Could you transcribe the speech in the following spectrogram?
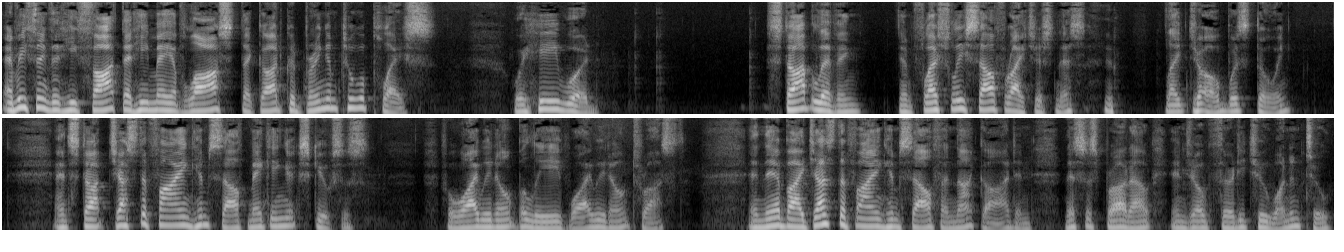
everything that he thought that he may have lost, that God could bring him to a place where he would stop living in fleshly self righteousness, like Job was doing, and stop justifying himself, making excuses, for why we don't believe, why we don't trust, and thereby justifying himself and not God. And this is brought out in Job 32 1 and 2.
